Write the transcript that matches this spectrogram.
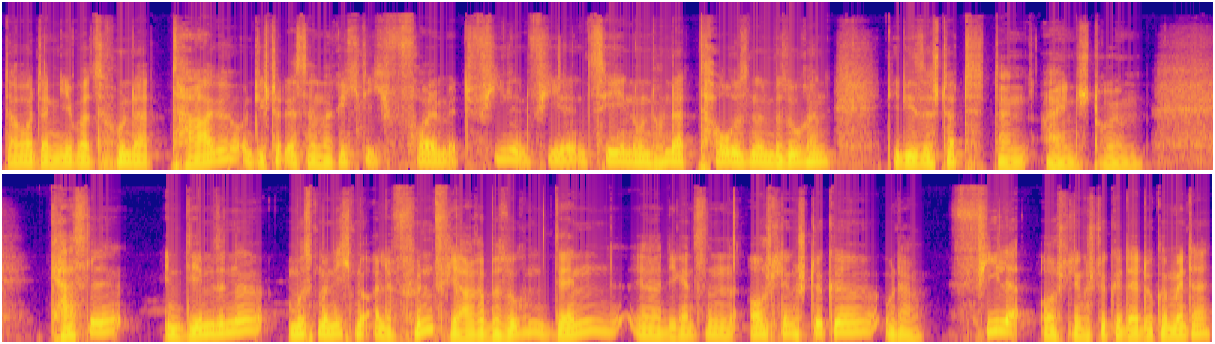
dauert dann jeweils 100 Tage und die Stadt ist dann richtig voll mit vielen, vielen Zehn und Hunderttausenden Besuchern, die diese Stadt dann einströmen. Kassel in dem Sinne muss man nicht nur alle fünf Jahre besuchen, denn ja, die ganzen Ausstellungsstücke oder viele Ausstellungsstücke der Dokumenta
